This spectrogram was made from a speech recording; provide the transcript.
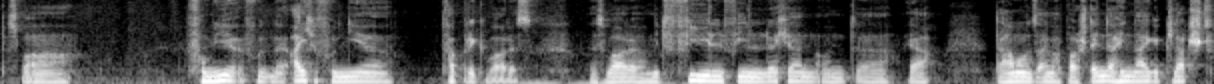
Das war Furnier, von, eine Eiche-Furnier-Fabrik war das. Das war da mit vielen, vielen Löchern und äh, ja, da haben wir uns einfach ein paar Ständer hineingeklatscht,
